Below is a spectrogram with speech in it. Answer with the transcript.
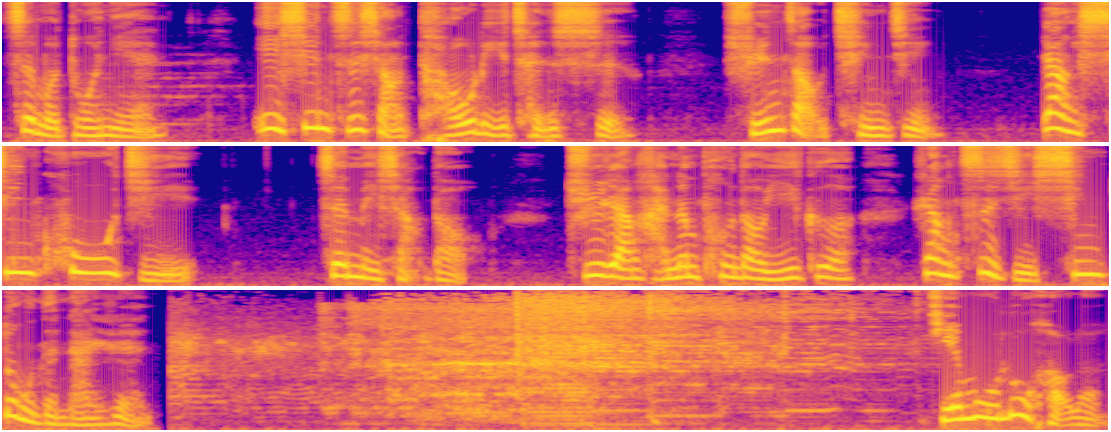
这么多年，一心只想逃离尘世，寻找清净，让心枯竭。真没想到，居然还能碰到一个让自己心动的男人。节目录好了，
